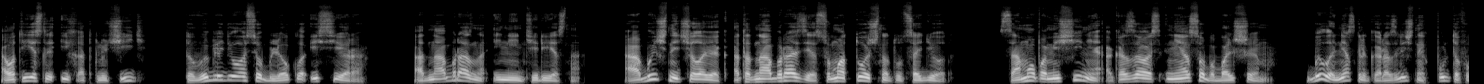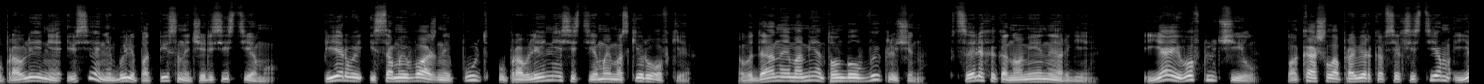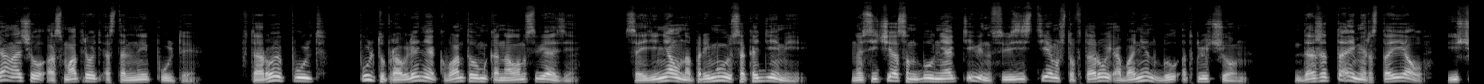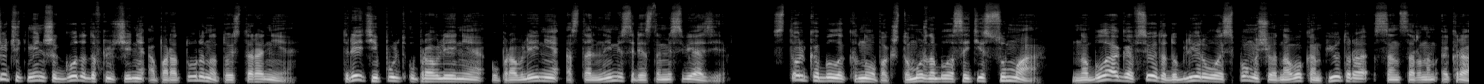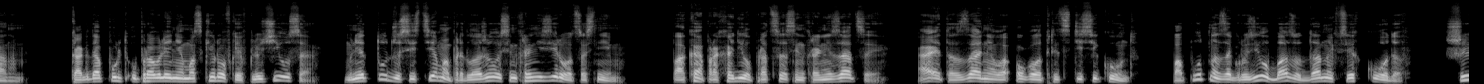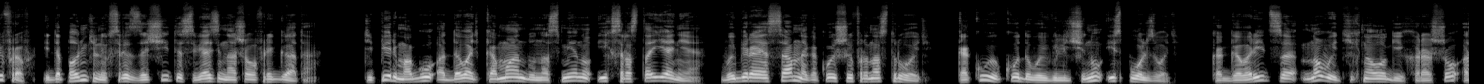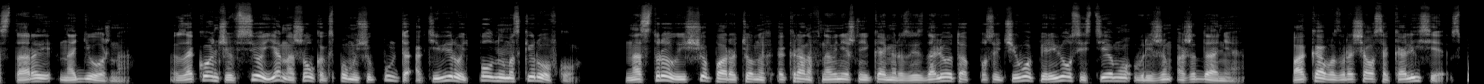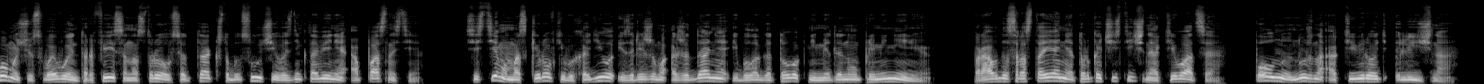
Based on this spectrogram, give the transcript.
А вот если их отключить, то выглядело все блекло и серо. Однообразно и неинтересно. А обычный человек от однообразия с ума точно тут сойдет. Само помещение оказалось не особо большим. Было несколько различных пультов управления, и все они были подписаны через систему. Первый и самый важный пульт управления системой маскировки. В данный момент он был выключен в целях экономии энергии. Я его включил. Пока шла проверка всех систем, я начал осматривать остальные пульты. Второй пульт – пульт управления квантовым каналом связи. Соединял напрямую с Академией но сейчас он был неактивен в связи с тем, что второй абонент был отключен. Даже таймер стоял, еще чуть меньше года до включения аппаратуры на той стороне. Третий пульт управления – управление остальными средствами связи. Столько было кнопок, что можно было сойти с ума, но благо все это дублировалось с помощью одного компьютера с сенсорным экраном. Когда пульт управления маскировкой включился, мне тут же система предложила синхронизироваться с ним. Пока проходил процесс синхронизации, а это заняло около 30 секунд. Попутно загрузил базу данных всех кодов, шифров и дополнительных средств защиты связи нашего фрегата. Теперь могу отдавать команду на смену их с расстояния, выбирая сам, на какой шифр настроить, какую кодовую величину использовать. Как говорится, новые технологии хорошо, а старые надежно. Закончив все, я нашел, как с помощью пульта активировать полную маскировку, Настроил еще пару темных экранов на внешние камеры звездолета, после чего перевел систему в режим ожидания. Пока возвращался к Алисе, с помощью своего интерфейса настроил все так, чтобы в случае возникновения опасности система маскировки выходила из режима ожидания и была готова к немедленному применению. Правда, с расстояния только частичная активация. Полную нужно активировать лично.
